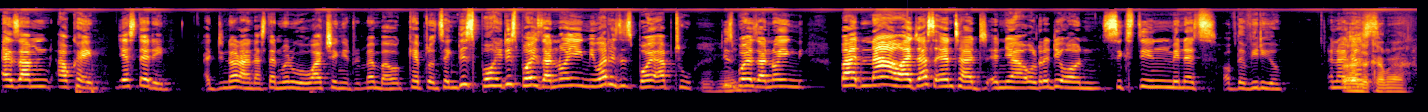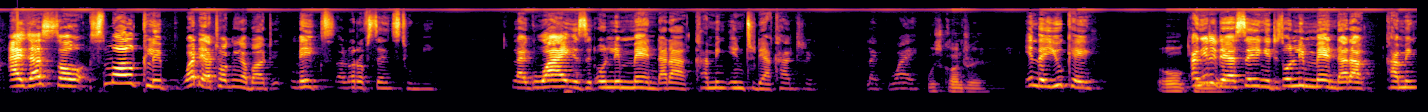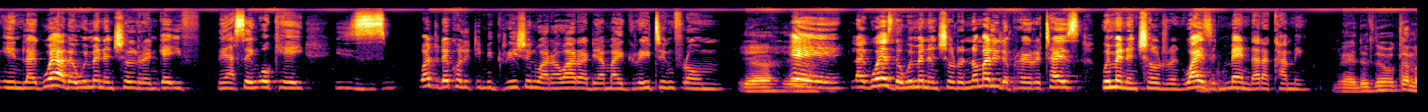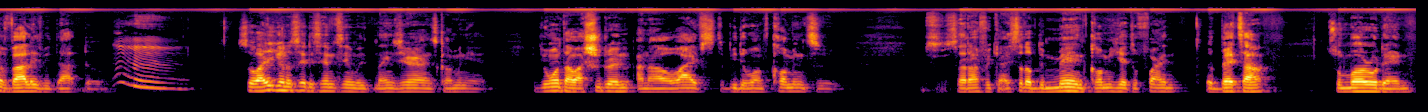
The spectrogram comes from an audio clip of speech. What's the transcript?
As I'm okay, yesterday I did not understand when we were watching it. Remember, I kept on saying, This boy, this boy is annoying me. What is this boy up to? This mm-hmm. boy is annoying me. But now I just entered and you're already on 16 minutes of the video. And I Where's the just camera? I just saw small clip. What they are talking about makes a lot of sense to me. Like why is it only men that are coming into their country? Like why? Which country? In the UK, Okay. and they are saying it is only men that are coming in. Like, where are the women and children? If they are saying, okay, is what do they call it? Immigration, warawara. They are migrating from. Yeah, yeah. Eh, like, where's the women and children? Normally, they prioritize women and children. Why is it men that are coming? Man, they, they were kind of valid with that though. So are you gonna say the same thing with Nigerians coming here? Do you want our children and our wives to be the ones coming to South Africa instead of the men coming here to find a better tomorrow then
